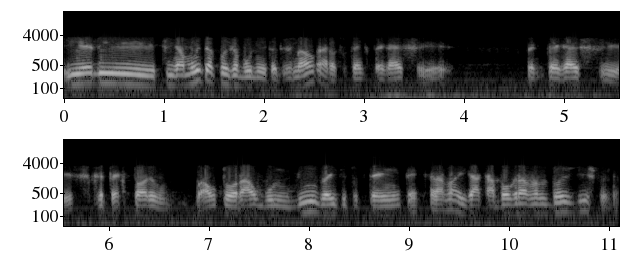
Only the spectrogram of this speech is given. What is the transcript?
e ele tinha muita coisa bonita, eu disse, não cara, tu tem que pegar esse, tem que pegar esse, esse repertório autoral lindo aí que tu tem, tem que gravar, e acabou gravando dois discos, né?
